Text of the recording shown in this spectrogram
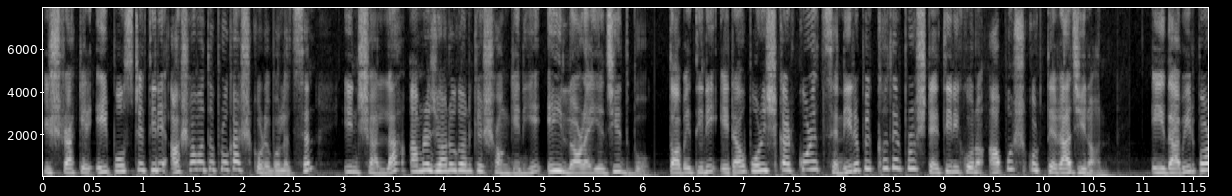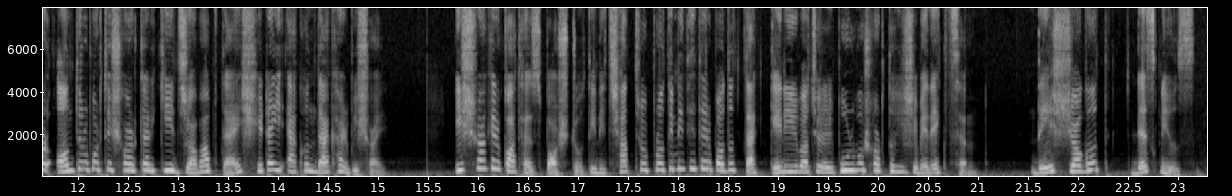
ইশরাকের এই পোস্টে তিনি আশাবাদ প্রকাশ করে বলেছেন ইনশাল্লাহ আমরা জনগণকে সঙ্গে নিয়ে এই লড়াইয়ে জিতব। তবে তিনি এটাও পরিষ্কার করেছেন, নিরপেক্ষতার প্রশ্নে তিনি কোনো আপোষ করতে রাজি নন। এই দাবির পর অন্তর্বর্তী সরকার কি জবাব দেয়, সেটাই এখন দেখার বিষয়। ইশরাকের কথা স্পষ্ট, তিনি ছাত্র প্রতিনিধিদের পদত্যাগকে নির্বাচনের পূর্বশর্ত হিসেবে দেখছেন। দেশ জগৎ, ডেস্ক নিউজ।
